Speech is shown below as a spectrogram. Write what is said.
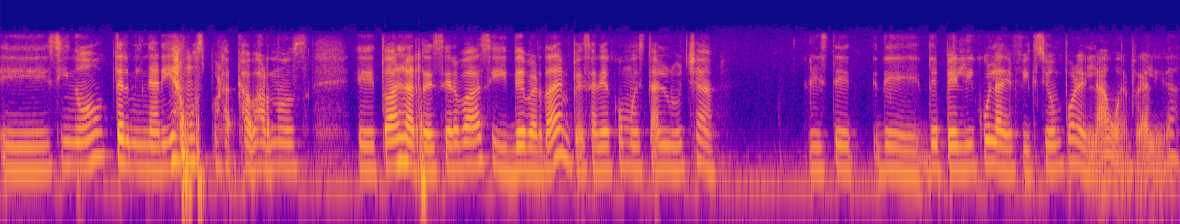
Eh, si no, terminaríamos por acabarnos eh, todas las reservas y de verdad empezaría como esta lucha este, de, de película de ficción por el agua en realidad.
